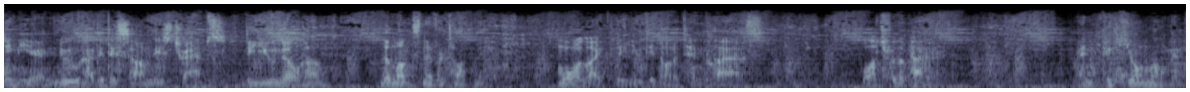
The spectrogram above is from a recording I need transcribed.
Came here knew how to disarm these traps. Do you know how? The monks never taught me. More likely you did not attend class. Watch for the pattern. And pick your moment.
